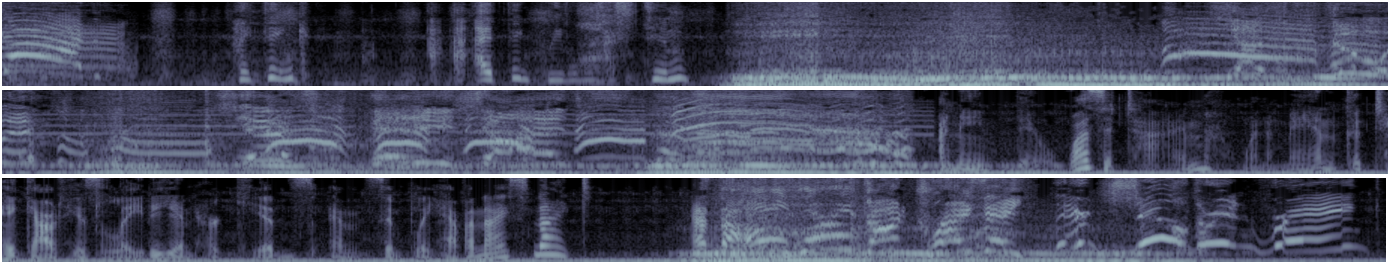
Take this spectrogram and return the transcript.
God! I think, I, I think we lost him. Just do it! Just! I mean, there was a time when a man could take out his lady and her kids and simply have a nice night. Has the whole world gone crazy? They're children, Frank!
